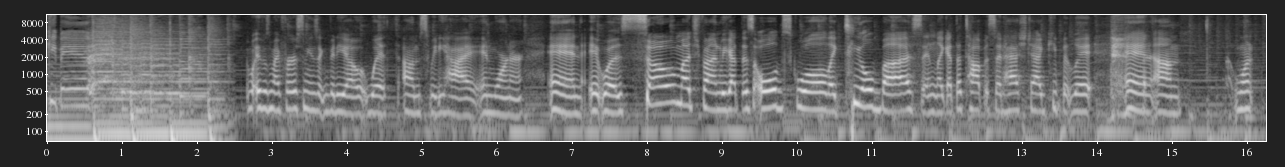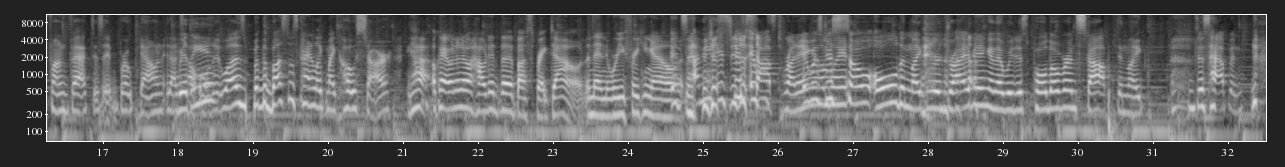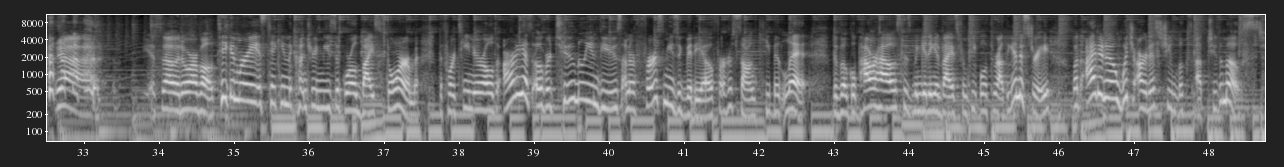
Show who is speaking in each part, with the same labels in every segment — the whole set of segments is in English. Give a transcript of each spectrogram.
Speaker 1: keep it. It was my first music video with um, Sweety High and Warner, and it was so much fun. We got this old school like teal bus, and like at the top it said hashtag keep it lit, and um, one fun fact is it broke down. That's
Speaker 2: Really?
Speaker 1: how old it was. But the bus was kind of like my co-star.
Speaker 2: Yeah. Okay. I want to know how did the bus break down, and then were you freaking out?
Speaker 1: It's, I mean,
Speaker 2: just,
Speaker 1: it's just,
Speaker 2: just
Speaker 1: it
Speaker 2: stopped
Speaker 1: was,
Speaker 2: running.
Speaker 1: It was just
Speaker 2: point?
Speaker 1: so old, and like we were driving, and then we just pulled over and stopped, and like, just happened.
Speaker 2: Yeah. So adorable. Tegan Marie is taking the country music world by storm. The 14-year-old already has over 2 million views on her first music video for her song Keep It Lit. The vocal powerhouse has been getting advice from people throughout the industry, but I don't know which artist she looks up to the most.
